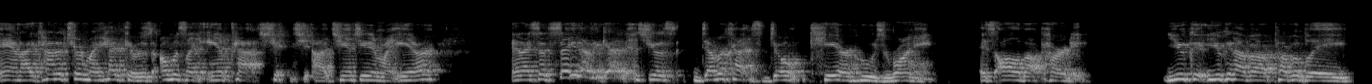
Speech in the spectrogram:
And I kind of turned my head because it was almost like Aunt Pat ch- uh, chanting in my ear. And I said, say that again. And she goes, Democrats don't care who's running. It's all about party. You could you could have a probably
